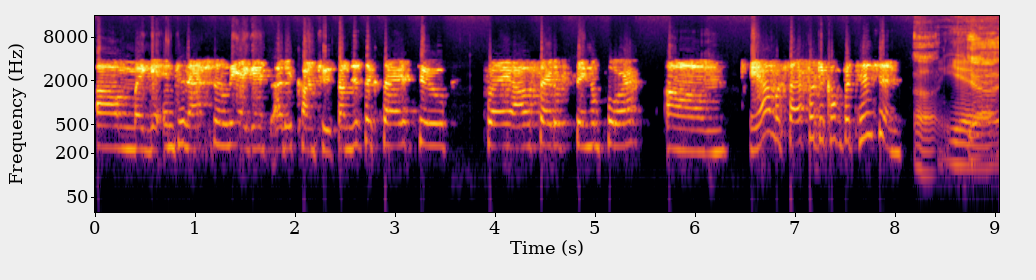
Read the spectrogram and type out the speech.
um internationally against other countries. I'm just excited to play outside of Singapore. Um, yeah, I'm excited for the competition. Uh, Yeah.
